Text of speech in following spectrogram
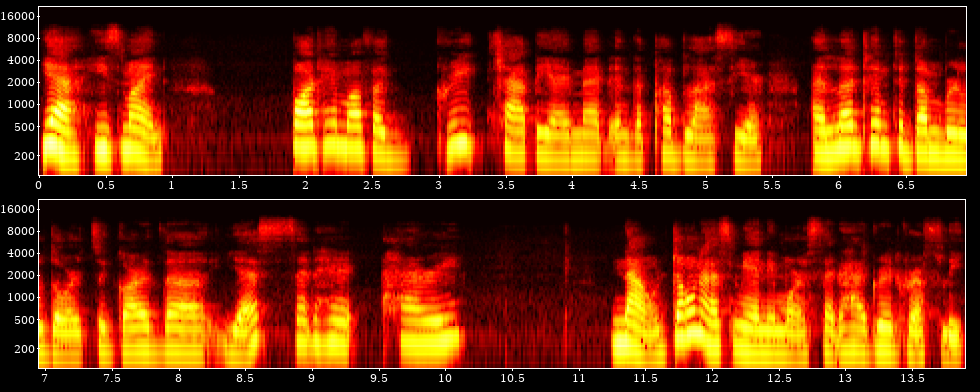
Yeah, he's mine. Bought him off a Greek chappie I met in the pub last year. I lent him to Dumbledore to guard the. Yes, said Harry. Now, don't ask me any more, said Hagrid gruffly.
